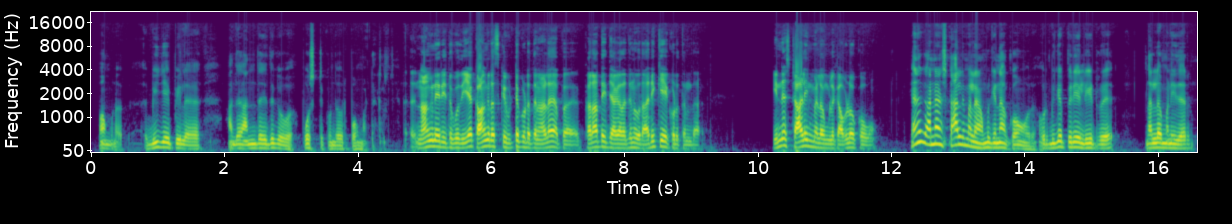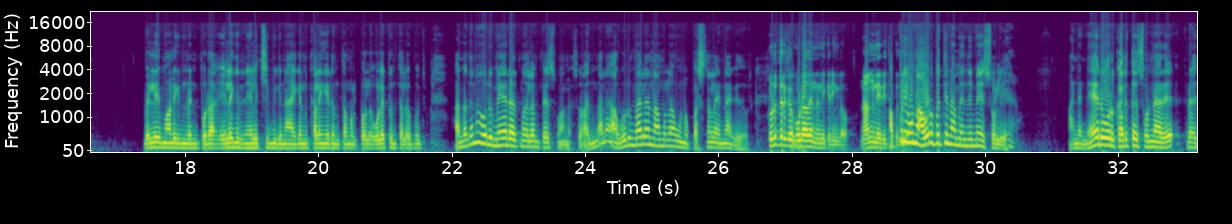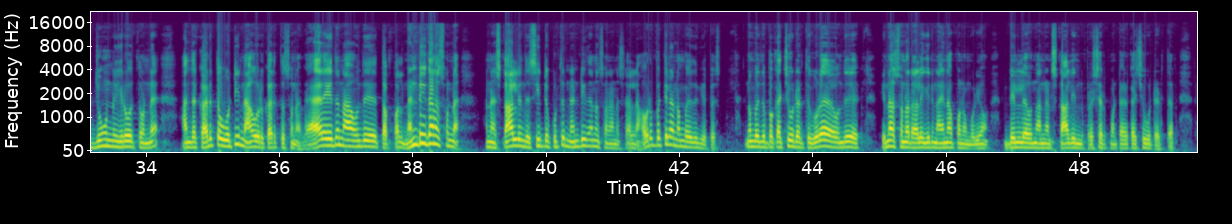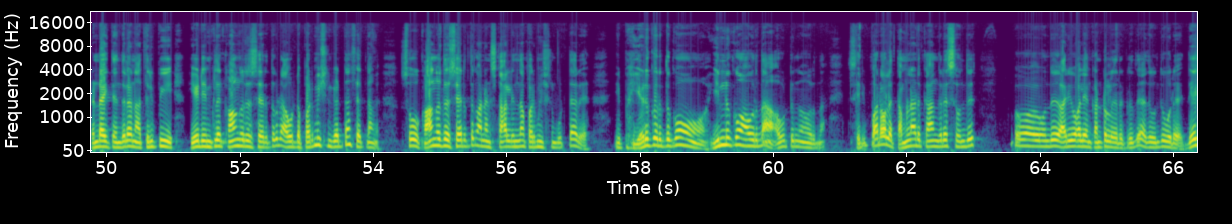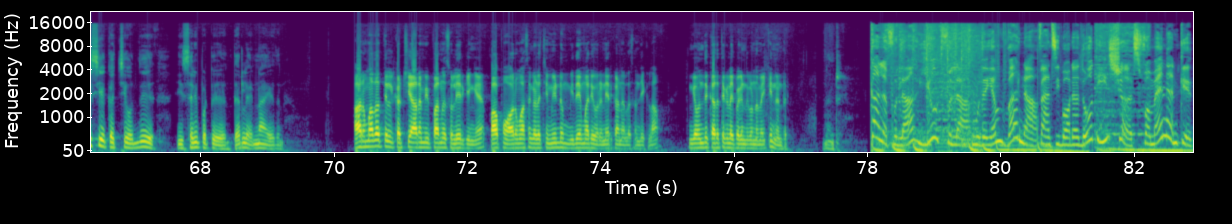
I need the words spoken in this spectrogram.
ஃபார்ம் பண்ணார் பிஜேபியில் அந்த அந்த இதுக்கு போஸ்ட்டுக்கு வந்து அவர் போக மாட்டார். நாங்குநேரி தொகுதியை காங்கிரஸ்க்கு விட்டு கொடுத்தனால அப்ப கராத்தே தியாகராஜன் ஒரு அறிக்கையை கொடுத்திருந்தார். என்ன ஸ்டாலின் மேல உங்களுக்கு அவ்வளவு கோவம்? எனக்கு அண்ணன் ஸ்டாலின் மேலே நமக்கு என்ன கோவம் வரும்? ஒரு மிகப்பெரிய லீட்ரு நல்ல மனிதர் வெள்ளை மாளிகின் வெண்புறா இளைஞரின் எழுச்சி மிகு நாயகன் கலைஞரின் தமிழ் போல உழைப்பின் தளபதி. அது மாதிரி தானே ஒரு மேயராக இருக்கும்போதெல்லாம் பேசுவாங்க. ஸோ அதனால அவர் மேலே நம்மளாம் ஒன்றும் பர்சனலாக என்ன ஆகுது அவர்? கொடுத்திருக்க கூடாதுன்னு நினைக்கிறீங்களோ? தொகுதி அப்படி ஒன்றும் அவரை பற்றி நம்ம எதுவுமே சொல்லியே அண்ணன் நேரு ஒரு கருத்தை சொன்னார் ஜூன் இருபத்தொன்று அந்த கருத்தை ஒட்டி நான் ஒரு கருத்தை சொன்னேன். வேற எதுவும் நான் வந்து தப்பால் நன்றி தானே சொன்னேன். அண்ணன் ஸ்டாலின் இந்த சீட்டை கொடுத்து நன்றி தானே சொன்னான் ஸ்டாலின். அவரை பற்றிலாம் நம்ம இதுக்கு பேச நம்ம இந்த இப்போ கட்சி விடுறதுக்கு கூட வந்து என்ன சொன்னார் அழகிரி நான் என்ன பண்ண முடியும்? டெல்லியில் வந்து அண்ணன் ஸ்டாலின் ப்ரெஷர் பண்ணிட்டார் கட்சி விட்டு எடுத்தார். ரெண்டாயிரத்தி ஐந்தில் நான் திருப்பி ஏடிஎம்கில் காங்கிரஸ் சேர்த்து கூட அவர்கிட்ட பர்மிஷன் கேட்டு தான் சேர்த்தாங்க. ஸோ காங்கிரஸில் சேர்த்துக்கும் அண்ணன் ஸ்டாலின் தான் பர்மிஷன் கொடுத்தாரு. இப்போ எடுக்கிறதுக்கும் இன்னுக்கும் அவர் தான் அவுட்டுக்கும் அவர் தான். சரி பரவாயில்ல. தமிழ்நாடு காங்கிரஸ் வந்து வந்து அறிவாலயம் கண்ட்ரோலில் இருக்கிறது அது வந்து ஒரு தேசிய கட்சி வந்து இது சரிப்பட்டு தெரில என்ன ஏதுன்னு. ஆறு மாதத்தில் கட்சி ஆரம்பிப்பார்னு சொல்லியிருக்கீங்க. பார்ப்போம் ஆறு மாதம் கழிச்சு மீண்டும் இதே மாதிரி ஒரு நேர்காணலை சந்திக்கலாம். இங்கே வந்து கருத்துக்களை பகிர்ந்து கொண்டமைக்கு நன்றி. நன்றி. Colorfula, youthfula, Udayam Varna, fancy border dhotis, shirts for men and kids.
